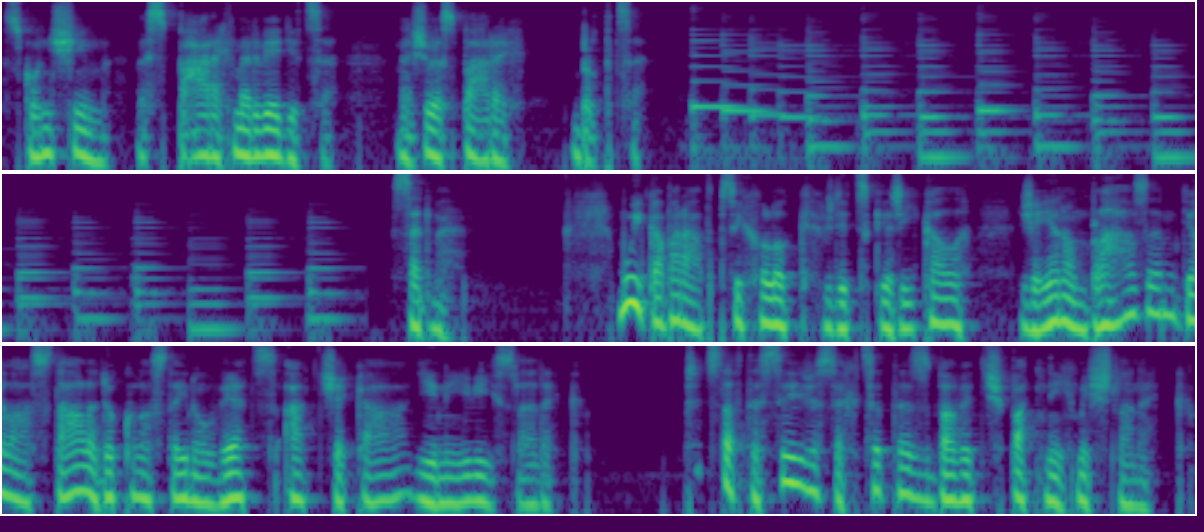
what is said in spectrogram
skončím ve spárech medvědice, než ve spárech blbce. Sedmé. Můj kamarád psycholog vždycky říkal, že jenom blázen dělá stále dokola stejnou věc a čeká jiný výsledek. Představte si, že se chcete zbavit špatných myšlenek,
